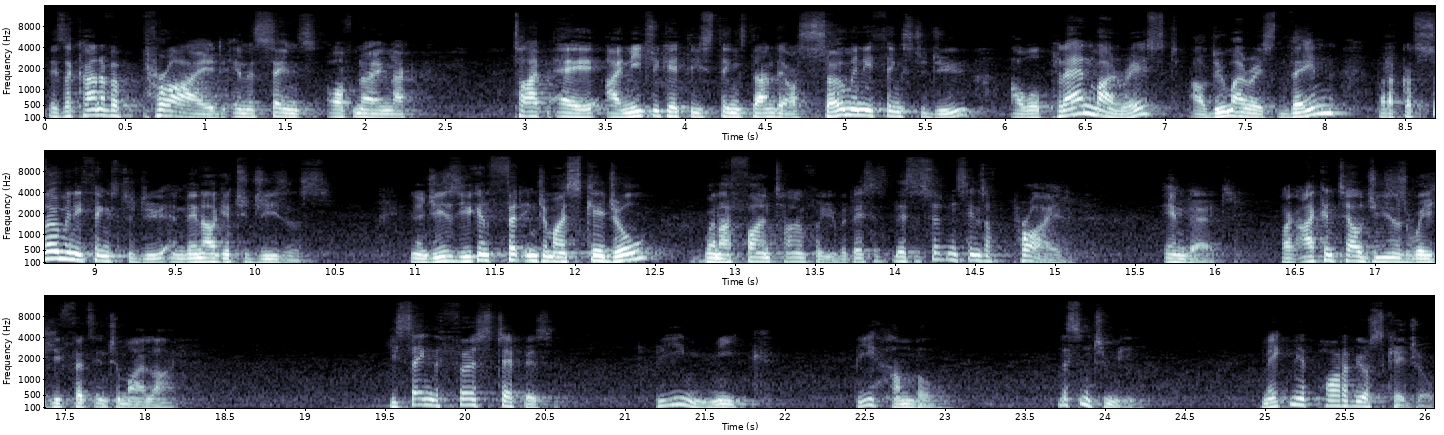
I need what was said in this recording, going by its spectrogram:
there's a kind of a pride in the sense of knowing like, type A, I need to get these things done. There are so many things to do. I will plan my rest. I'll do my rest then, but I've got so many things to do, and then I'll get to Jesus. You know, Jesus, you can fit into my schedule when I find time for you, but there's a, there's a certain sense of pride in that. Like, I can tell Jesus where he fits into my life. He's saying the first step is be meek, be humble, listen to me, make me a part of your schedule.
